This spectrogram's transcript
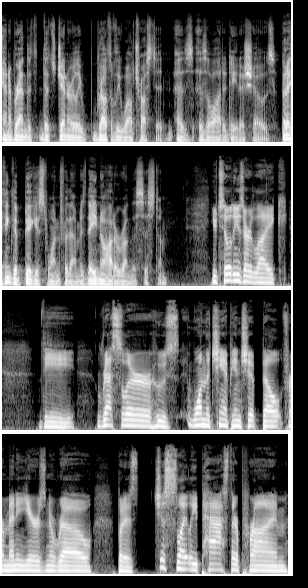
and a brand that's, that's generally relatively well trusted, as, as a lot of data shows. But I think the biggest one for them is they know how to run the system. Utilities are like the wrestler who's won the championship belt for many years in a row, but is just slightly past their prime,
